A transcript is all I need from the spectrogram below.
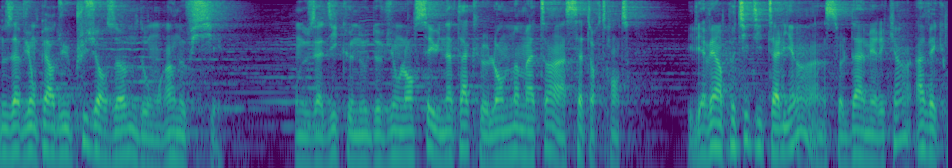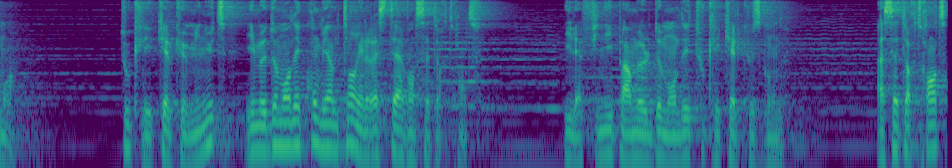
nous avions perdu plusieurs hommes, dont un officier. On nous a dit que nous devions lancer une attaque le lendemain matin à 7h30. Il y avait un petit Italien, un soldat américain, avec moi. Toutes les quelques minutes, il me demandait combien de temps il restait avant 7h30. Il a fini par me le demander toutes les quelques secondes. À 7h30,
